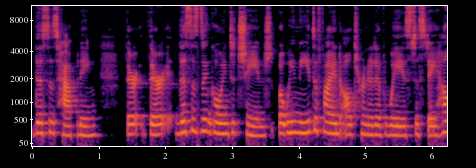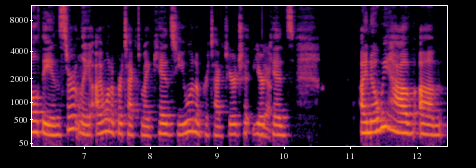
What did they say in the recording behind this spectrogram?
this is happening. There, there, this isn't going to change, but we need to find alternative ways to stay healthy. And certainly, I want to protect my kids. You want to protect your your yeah. kids. I know we have um,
